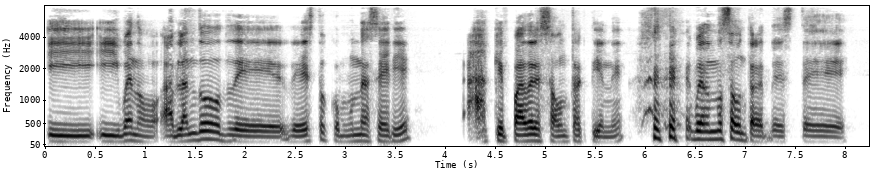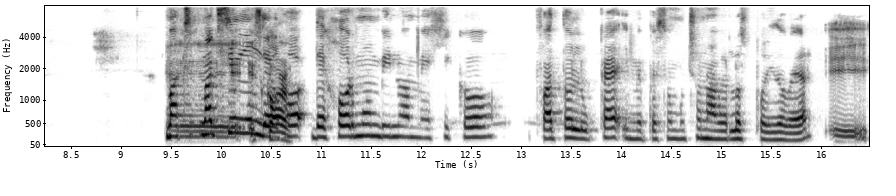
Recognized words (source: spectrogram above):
Y, y bueno, hablando de, de esto como una serie, Ah, qué padre soundtrack tiene. bueno, no soundtrack, este. Max, eh, Maximum de, de Hormone vino a México, fue a Toluca y me pesó mucho no haberlos podido ver. Y.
